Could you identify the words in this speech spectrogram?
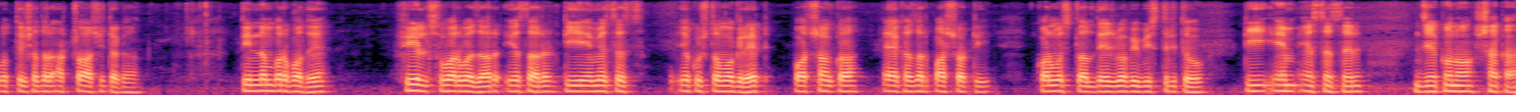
বত্রিশ হাজার আটশো আশি টাকা। তিন নম্বর পদে ফিল্ড সুপারভাইজার এসআর টিএমএসএস একুশতম গ্রেড পদ সংখ্যা এক হাজার পাঁচশোটি কর্মস্থল দেশব্যাপী বিস্তৃত টিএমএসএস এর যে কোনো শাখা,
